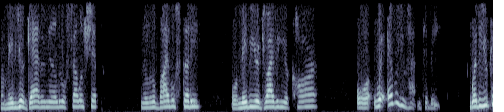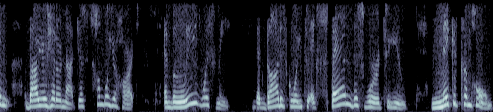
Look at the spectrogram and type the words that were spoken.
or maybe you're gathering in a little fellowship, in a little Bible study, or maybe you're driving your car, or wherever you happen to be, whether you can bow your head or not, just humble your heart and believe with me that God is going to expand this word to you, make it come home,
